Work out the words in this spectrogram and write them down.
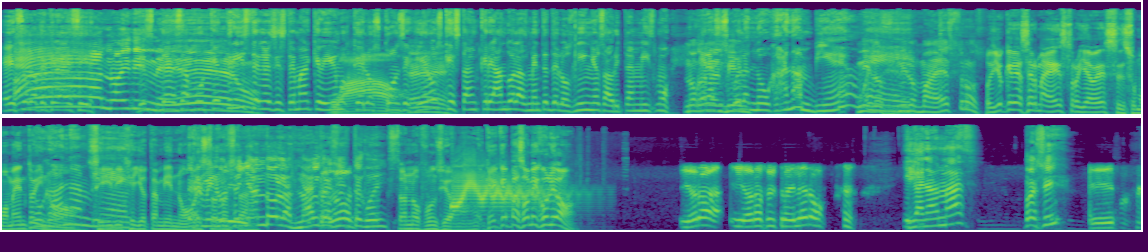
Eso es lo que te iba a decir. Ah, no hay dinero. desafo- qué triste en el sistema en el que vivimos, que los consejeros Eh. que están creando las mentes de los niños ahorita mismo No en ganan las escuelas bien. no ganan bien, Ni los, güey. ni los maestros. Pues yo quería ser maestro, ya ves, en su momento y No ganan Sí, bien. dije yo también, no. Esto Terminó no, está- enseñando las nalgas Perdón. este güey. esto no funciona. ¿Qué, qué pasó, mi Julio? y ahora y ahora soy trailero ¿Y ganan más? Pues sí. Y pues, sí.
